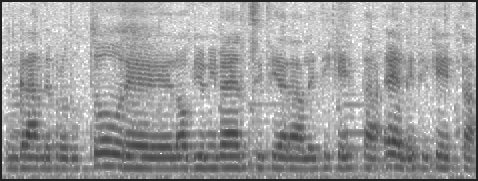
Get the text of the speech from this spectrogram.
un grande produttore, Love University era l'etichetta, è l'etichetta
